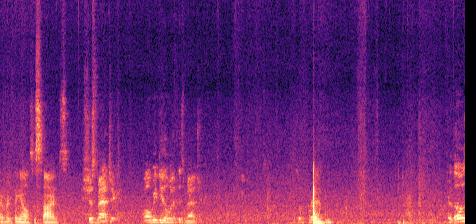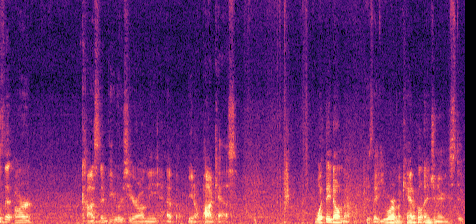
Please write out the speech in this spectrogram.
everything else is science. It's just magic. All we deal with is magic. So, Brett, for those that aren't constant viewers here on the uh, you know podcast, what they don't know is that you are a mechanical engineering student.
